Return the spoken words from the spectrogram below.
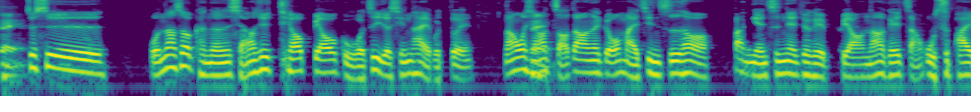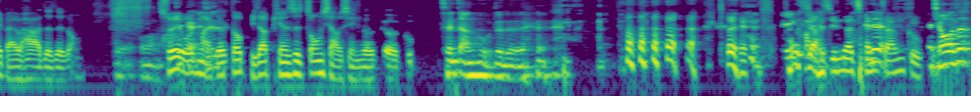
对，就是我那时候可能想要去挑标股，我自己的心态也不对。然后我想要找到那个我买进之后半年之内就可以飙，然后可以涨五十趴、一百趴的这种。对，所以我买的都比较偏是中小型的个股。成长股，对对对，对，中小型的成长股。乔华，这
